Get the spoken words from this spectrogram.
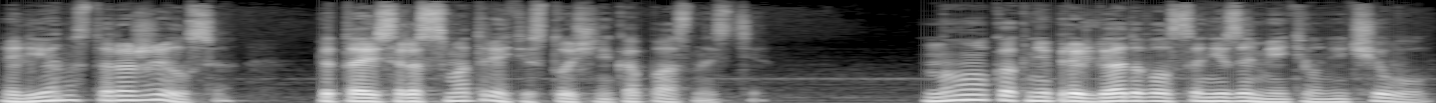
Илья насторожился, пытаясь рассмотреть источник опасности. Но, как ни приглядывался, не заметил ничего.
